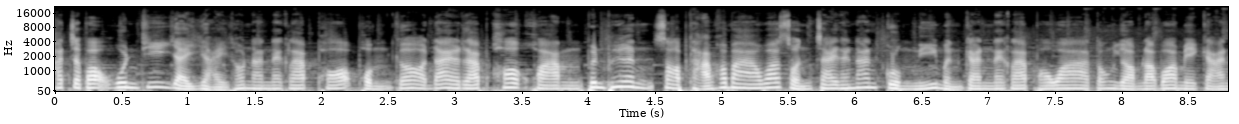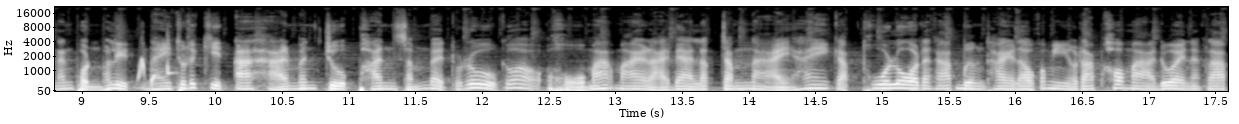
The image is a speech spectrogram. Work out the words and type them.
คัดเฉพาะหุ้นที่ใหญ่ ๆ เท่านั้นนะครับ เพราะผมก็ได้รับข้อความเพื่อนๆ สอบถามเข้ามาว่าสนใจทางด้านกลุ่มนี้เหมือนกันนะครับ เพราะว่าต้องยอมรับว่าอเมริกานั้นผลผลิตในธุรกิจอาหารบรรจุภัณฑ์สำเร็จรูปก็โหมากมายหลายแบรนด์แล้วจำหน่ายให้กับทั่วโลกนะครับ เมืองไทยเราก็มีรับเข้ามาด้วยนะครับ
